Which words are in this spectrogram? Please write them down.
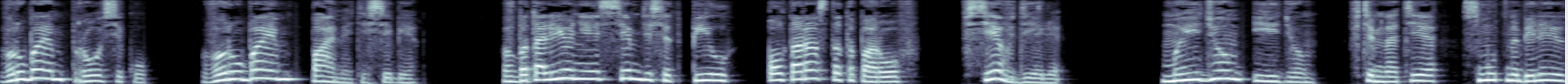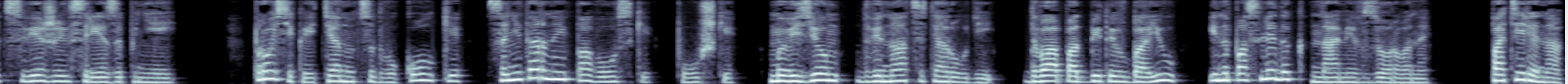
вырубаем просеку, вырубаем память о себе. В батальоне 70 пил, полтораста топоров, все в деле. Мы идем и идем. В темноте смутно белеют свежие срезы пней. Просекой тянутся двуколки, санитарные повозки, пушки. Мы везем 12 орудий, два подбиты в бою и напоследок нами взорваны. Потеряно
